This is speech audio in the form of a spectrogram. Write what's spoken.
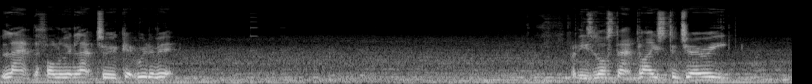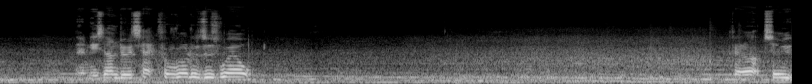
lap, the following lap to get rid of it. But he's lost that place to Jerry. And he's under attack from Rodders as well. Coming up to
